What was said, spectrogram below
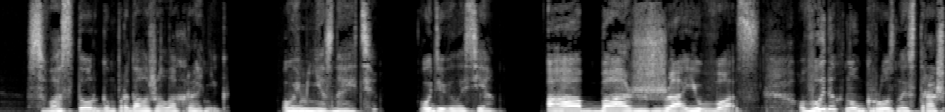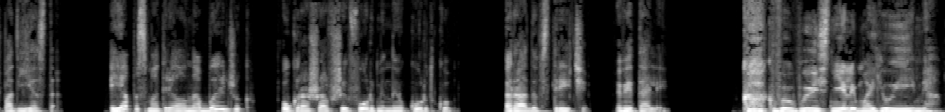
— с восторгом продолжал охранник. «Вы меня знаете?» — удивилась я. «Обожаю вас!» — выдохнул грозный страж подъезда. Я посмотрела на бейджик, украшавший форменную куртку. «Рада встрече, Виталий». «Как вы выяснили мое имя?»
